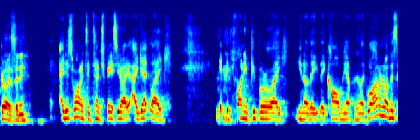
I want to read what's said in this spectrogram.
go ahead, Sidney. I just wanted to touch base. You know, I, I get like it's funny. People are like, you know, they they call me up and they're like, well, I don't know. This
